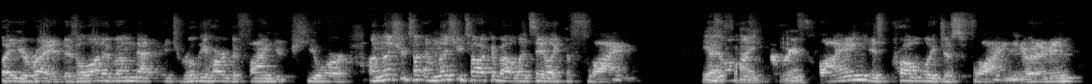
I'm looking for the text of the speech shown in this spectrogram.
But you're right. There's a lot of them that it's really hard to find a pure, unless you're ta- unless you talk about, let's say, like the flying. yeah, flying. Yeah. flying is probably just flying. You know what I mean?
